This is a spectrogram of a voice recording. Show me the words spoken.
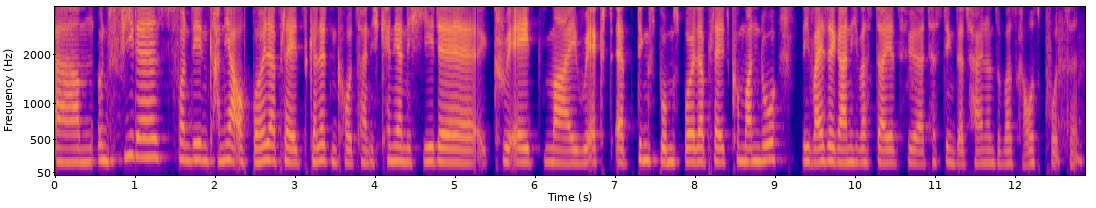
Ähm, und vieles von denen kann ja auch Boilerplate Skeleton Code sein. Ich kenne ja nicht jede Create My React App Dingsbums Boilerplate Kommando. Ich weiß ja gar nicht, was da jetzt für Testing-Dateien und sowas rauspurzeln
